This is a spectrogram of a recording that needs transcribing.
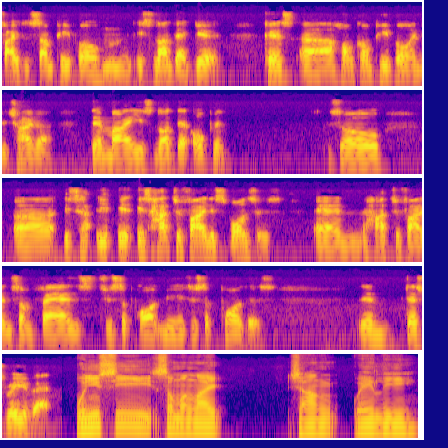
fight with some people. Mm, it's not that good because uh, Hong Kong people and the China, their mind is not that open. So uh, it's it, it- it's hard to find sponsors and hard to find some fans to support me to support this. And that's really bad. When you see someone like Zhang Wei Li,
